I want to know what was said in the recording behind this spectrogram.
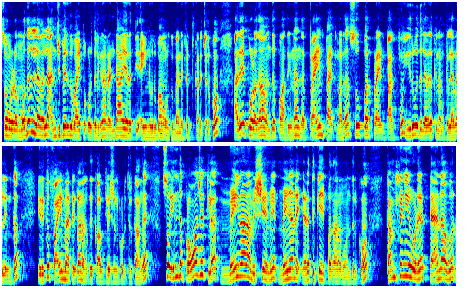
ஸோ உங்களோட முதல் லெவலில் அஞ்சு பேருக்கு வாய்ப்பு கொடுத்துருக்கீங்கன்னா ரெண்டாயிரத்தி ஐநூறுரூபா உங்களுக்கு பெனிஃபிட்ஸ் கிடச்சிருக்கும். அதே போல் தான் வந்து பார்த்தீங்கன்னா அந்த ப்ரைம் பேக் மாதிரி தான் சூப்பர் ப்ரைம் பேக்கும் இருபது லெவலுக்கு நமக்கு லெவல் இன்கம் இருக்குது ஃபைவ் மேட்ரிக்லாம் நமக்கு கால்குலேஷன் கொடுத்துருக்காங்க. ஸோ இந்த ப்ராஜெக்ட்டில் மெயினான விஷயமே மெயினான இடத்துக்கே இப்போ தான் நம்ம வந்திருக்கோம். கம்பெனியோட turnover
